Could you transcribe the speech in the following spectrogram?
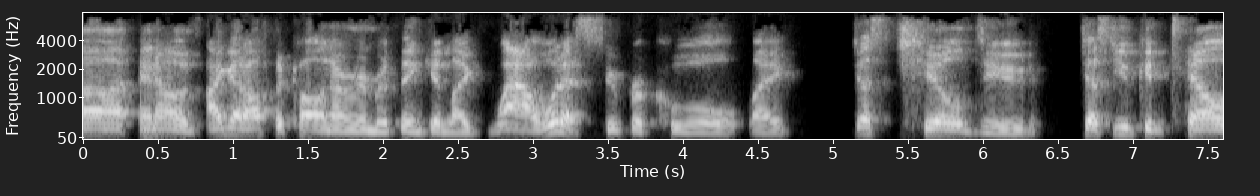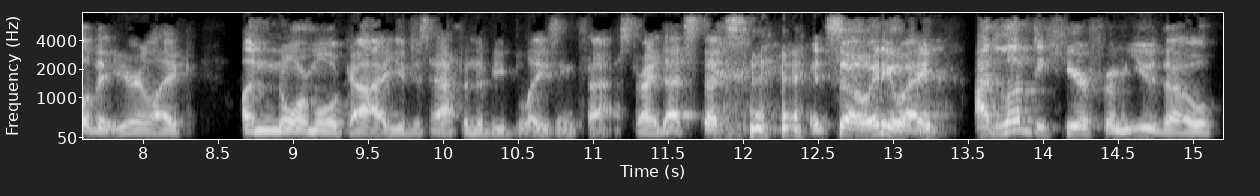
uh, and I was, I got off the call and I remember thinking like, wow, what a super cool, like just chill dude. Just, you could tell that you're like a normal guy. You just happen to be blazing fast, right? That's, that's, and so anyway, I'd love to hear from you though.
